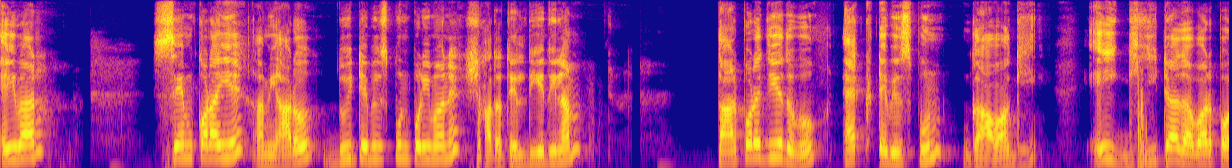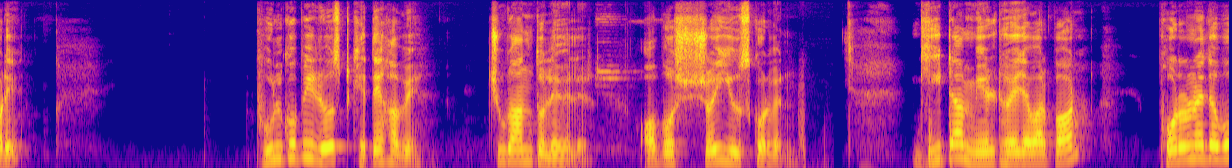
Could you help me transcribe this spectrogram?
এইবার সেম কড়াইয়ে আমি আরও দুই টেবিল স্পুন পরিমাণে সাদা তেল দিয়ে দিলাম। তারপরে দিয়ে দেবো এক টেবিল স্পুন গাওয়া ঘি। এই ঘিটা দেওয়ার পরে ফুলকপির রোস্ট খেতে হবে চূড়ান্ত লেভেলের, অবশ্যই ইউজ করবেন। ঘিটা মেল্ট হয়ে যাওয়ার পর ফোড়নে দেবো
